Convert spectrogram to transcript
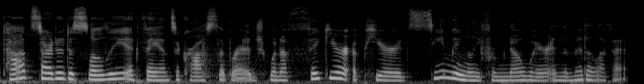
Todd started to slowly advance across the bridge when a figure appeared seemingly from nowhere in the middle of it.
